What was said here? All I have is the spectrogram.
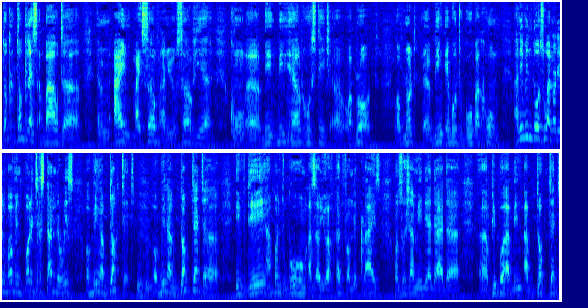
talk, talk less about uh, um, I myself and yourself here uh, being, being held hostage uh, abroad, of not uh, being able to go back home. And even those who are not involved in politics stand the risk of being abducted, of being abducted uh, if they happen to go home, as you have heard from the cries on social media that uh, uh, people are being abducted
